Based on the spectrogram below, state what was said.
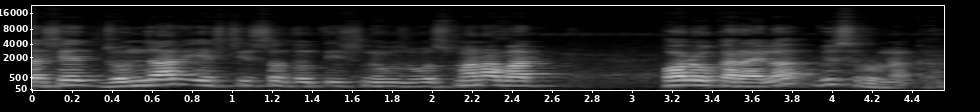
तसेच झुंजार एस टी सदोतीस न्यूज उस्मानाबाद फॉलो करायला विसरू नका.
